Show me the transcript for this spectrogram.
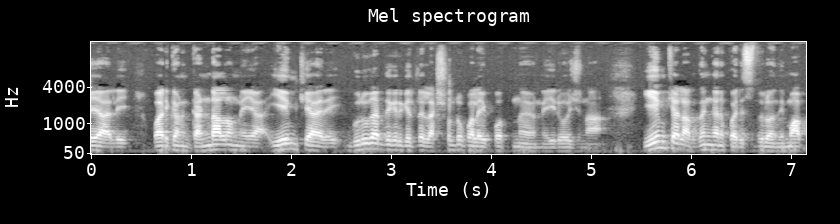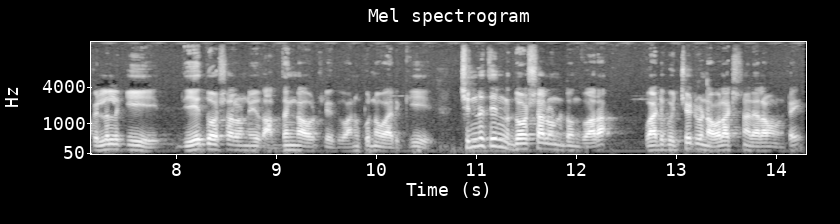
చేయాలి వారికి ఏమైనా గండాలు ఉన్నాయా ఏం చేయాలి గురుగారి దగ్గరికి వెళ్తే లక్షల రూపాయలు అయిపోతున్నాయి ఈ రోజున. ఏం చేయాలి అర్థం కాని పరిస్థితులు ఉంది. మా పిల్లలకి ఏ దోషాలు ఉన్నాయో అర్థం కావట్లేదు అనుకున్న వారికి చిన్న చిన్న దోషాలు ఉండటం ద్వారా వాటికి వచ్చేటువంటి అవలక్షణాలు ఎలా ఉంటాయి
